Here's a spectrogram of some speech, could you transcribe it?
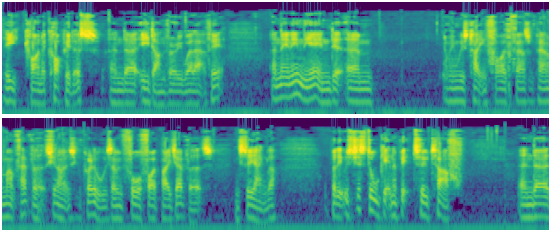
he kind of copied us, and uh, he done very well out of it. And then in the end, it, um, I mean, we was taking five thousand pound a month adverts. You know, it was incredible. We was having four or five page adverts in Sea Angler, but it was just all getting a bit too tough, and uh,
